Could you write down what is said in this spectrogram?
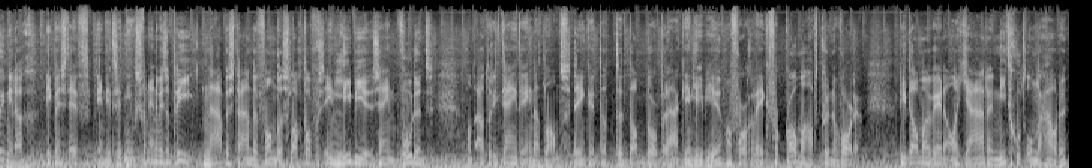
Goedemiddag, ik ben Stef en dit is het nieuws van NWS op 3. Nabestaanden van de slachtoffers in Libië zijn woedend. Want autoriteiten in dat land denken dat de damdoorbraak in Libië van vorige week voorkomen had kunnen worden. Die dammen werden al jaren niet goed onderhouden.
